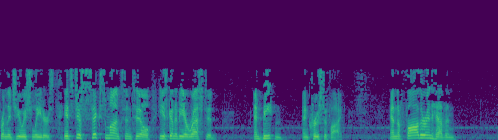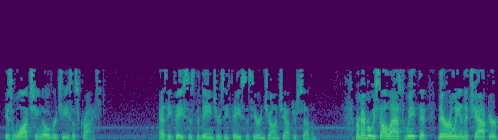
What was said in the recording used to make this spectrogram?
from the Jewish leaders. It's just six months until he's going to be arrested and beaten and crucified. And the Father in heaven is watching over Jesus Christ as he faces the dangers he faces here in John chapter 7. Remember, we saw last week that there early in the chapter,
